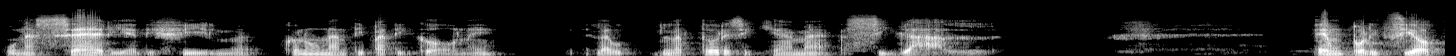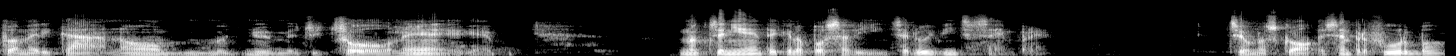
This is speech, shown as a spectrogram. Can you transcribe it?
una serie di film con un antipaticone, l'attore si chiama Seagal, è un poliziotto americano, ciccione, non c'è niente che lo possa vincere, lui vince sempre. C'è uno scopo, è sempre furbo,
